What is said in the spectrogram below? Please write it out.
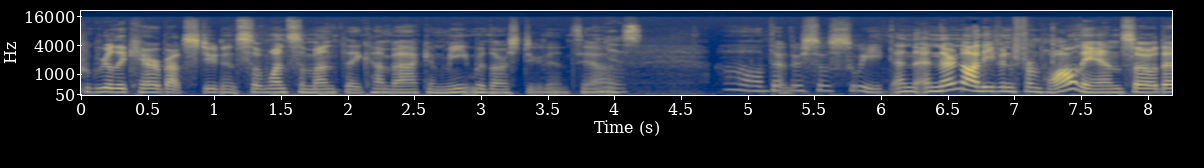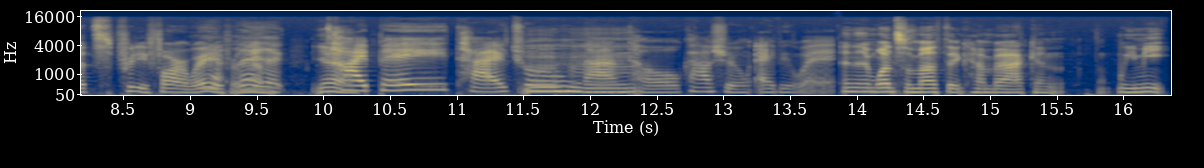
who really care about students. So once a month they come back and meet with our students. Yeah. Yes. Oh, they're, they're so sweet, and and they're not even from Hualien, so that's pretty far away Yeah, from them. like yeah. Taipei, Taichung, Mhm. Nantou, Kaohsiung, everywhere. And then once a month they come back and we meet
